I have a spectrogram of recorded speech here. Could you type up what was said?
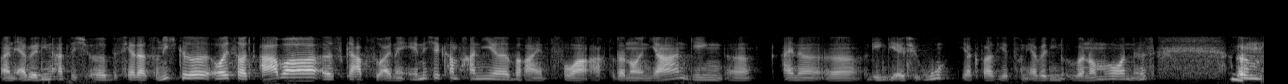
Nein, Air Berlin hat sich äh, bisher dazu nicht geäußert, aber es gab so eine ähnliche Kampagne bereits vor acht oder neun Jahren gegen äh, eine äh, gegen die LTU, die ja quasi jetzt von Air Berlin übernommen worden ist. Ja. Ähm,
